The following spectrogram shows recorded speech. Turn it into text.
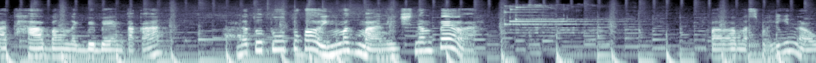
at habang nagbebenta ka, natututo ka ring mag-manage ng pera para mas malinaw,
